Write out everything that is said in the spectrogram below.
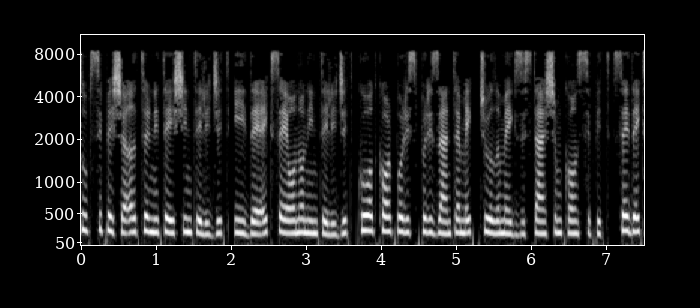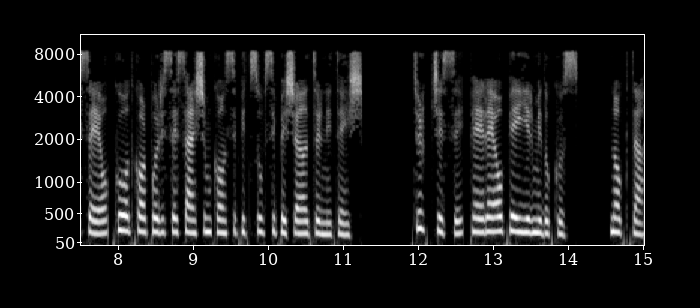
subspecie alternitation intelligit, id exeo non intelligit, quod corporis presentem actualem existentium concipit, sed exeo, quod corporis essentium concipit subspecie alternitation. Türkçesi, PROP 29. Nokta.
